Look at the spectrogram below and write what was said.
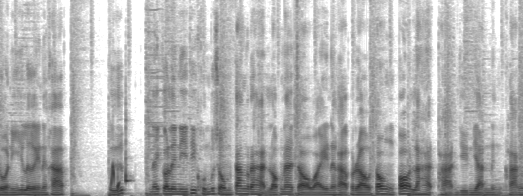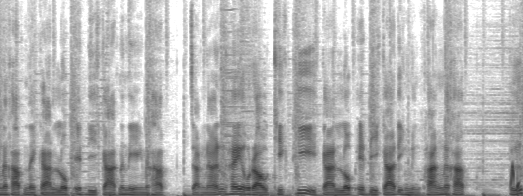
ตัวนี้เลยนะครับปึ๊บในกรณีที่คุณผู้ชมตั้งรหัสล็อกหน้าจอไว้นะครับ เราต้องป้อนรหัสผ่านยืนยัน 1 ครั้งนะครับ ในการลบ SD card นั่นเองนะครับ จากนั้นให้เราคลิกที่การลบ SD card อีกหนึ่งครั้งนะครับปึ๊บ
